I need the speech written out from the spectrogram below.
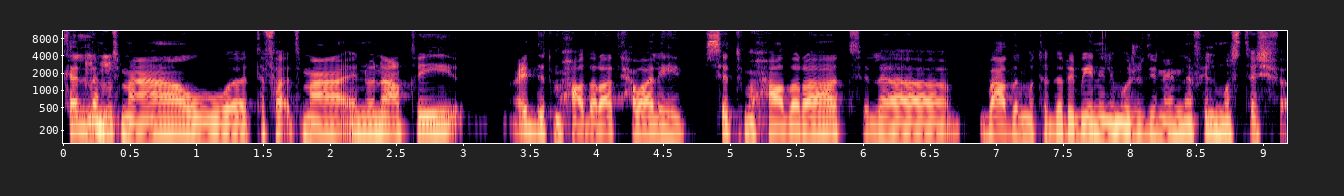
تكلمت معه واتفقت معه إنه نعطي عدة محاضرات حوالي ست محاضرات لبعض المتدربين اللي موجودين عندنا في المستشفى.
